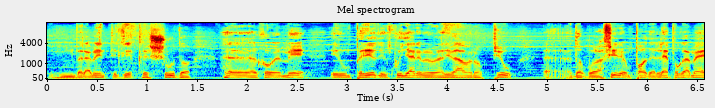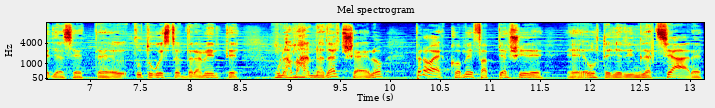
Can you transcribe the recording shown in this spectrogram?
veramente chi è cresciuto eh, come me in un periodo in cui gli anime non arrivavano più eh, dopo la fine un po' dell'epoca Mediaset eh, tutto questo è veramente una manna dal cielo. Però ecco a me fa piacere eh, oltre che ringraziare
